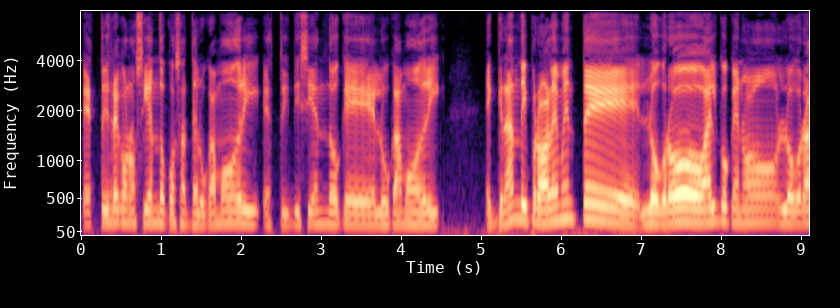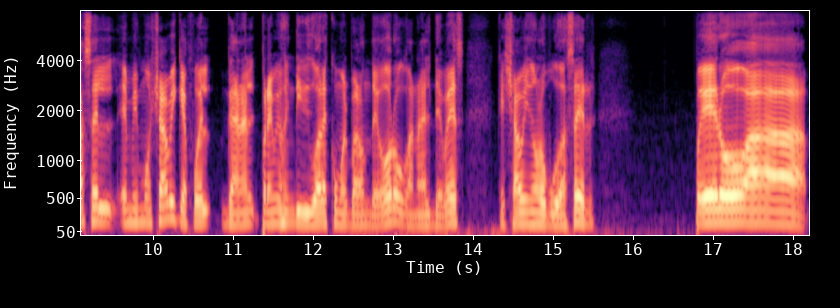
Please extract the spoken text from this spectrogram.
estoy reconociendo cosas de Luca Modric, estoy diciendo que Luca Modric es grande y probablemente logró algo que no logró hacer el mismo Xavi, que fue ganar premios individuales como el Balón de Oro, ganar el de Best, que Xavi no lo pudo hacer. Pero ah,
